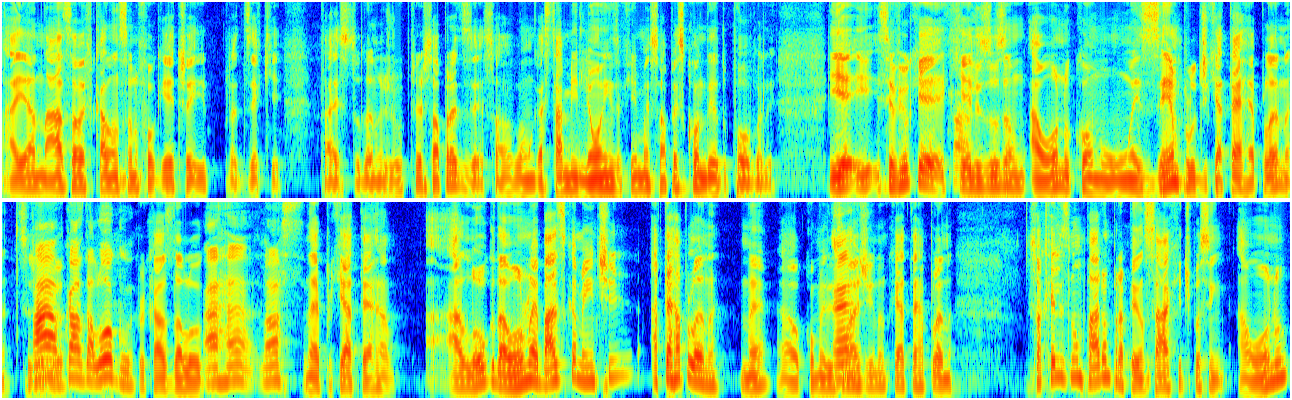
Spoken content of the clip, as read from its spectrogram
Aí a NASA vai ficar lançando foguete aí pra dizer que tá estudando Júpiter, só pra dizer, só vamos gastar milhões aqui, mas só pra esconder do povo ali. E, e- você viu que, que Fala. eles usam a ONU como um exemplo de que a Terra é plana? Ah, viu? por causa da logo? Por causa da logo. Aham, nossa. Né? Porque a Terra. A logo da ONU é basicamente a Terra plana, né? É como eles É. imaginam que é a Terra plana. Só que eles não param pra pensar que, tipo assim, a ONU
